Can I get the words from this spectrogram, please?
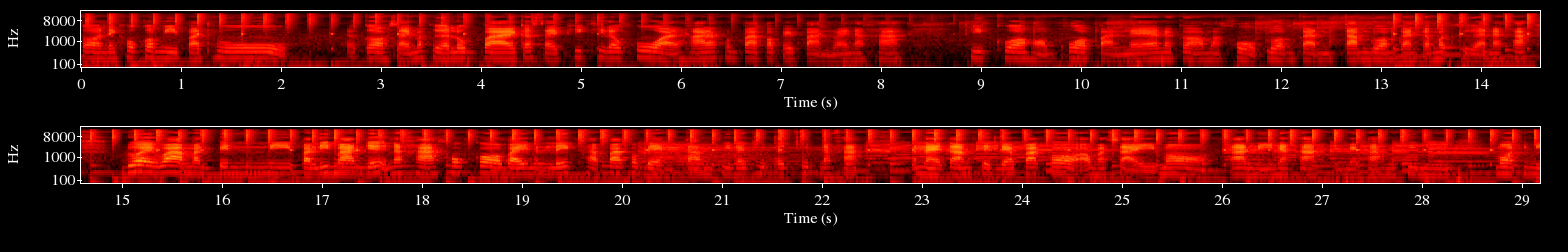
ก็ในคกก็มีปลาทู แล้วก็ใส่มะเขือลงไปก็ใส่พริกที่เราคั่วนะคะ แล้วคุณป้าก็ไปปั่นไว้นะคะ พริกคั่วหอมคั่วปั่นแล้วแล้วก็เอามาโขกรวมกันตำรวมกันกับมะเขือนะคะ ด้วยว่ามันเป็นมีปริมาณเยอะนะคะคกก็ใบมันเล็กค่ะ ป้าก็แบ่งตำทีละชุดละชุดนะคะ อันไหนตามเสร็จแล้วป้าก็เอามาใส่หม้อด้านนี้นะคะ เห็นไหมคะเมื่อที่มีหม้อที่มี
